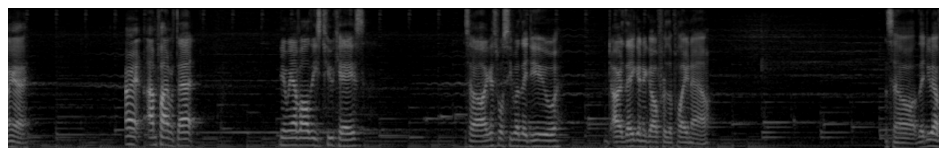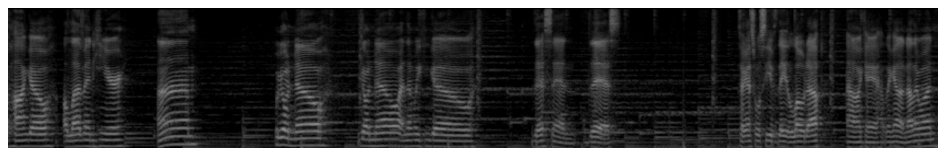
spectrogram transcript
Okay. Alright, I'm fine with that. Again, we have all these 2Ks. So I guess we'll see what they do. Are they going to go for the play now? So they do have Hongo 11 here. Um, we go no, we go no, and then we can go this and this. So I guess we'll see if they load up. Oh, okay, they got another one.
